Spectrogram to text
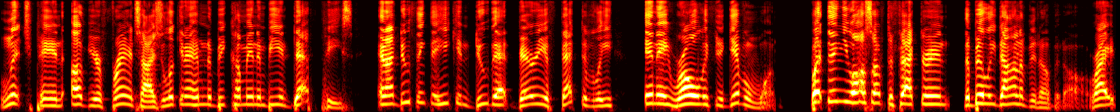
linchpin of your franchise. You're looking at him to be come in and be a depth piece. And I do think that he can do that very effectively in a role if you give him one. But then you also have to factor in the Billy Donovan of it all, right?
